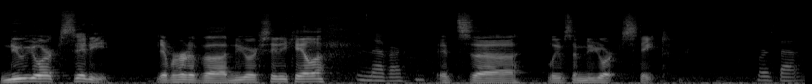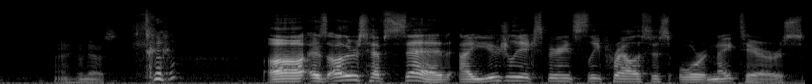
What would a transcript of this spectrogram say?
New York City. You ever heard of uh, New York City, Kayla? Never. It's uh, I believe it's in New York State. Where's that? Uh, who knows? uh, as others have said, I usually experience sleep paralysis or night terrors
